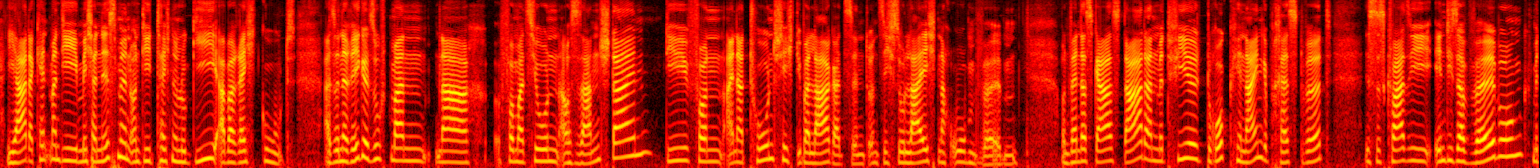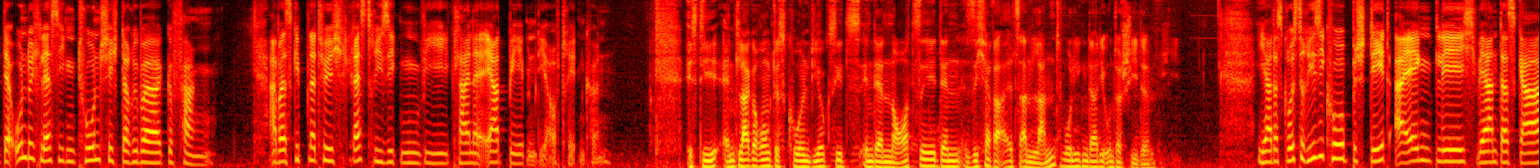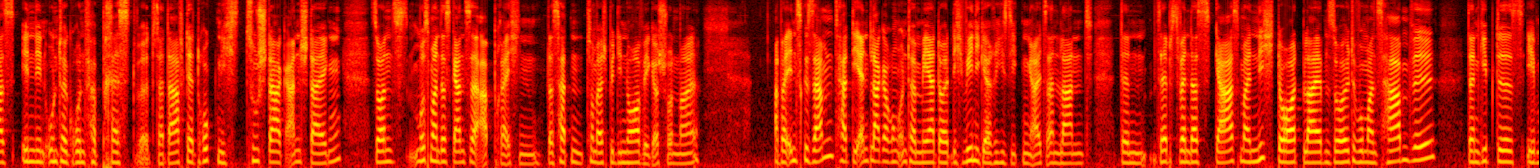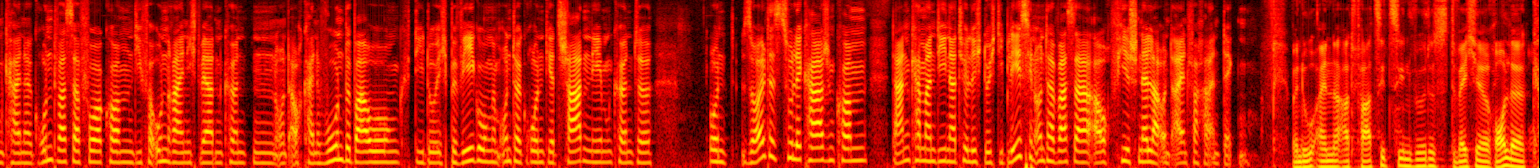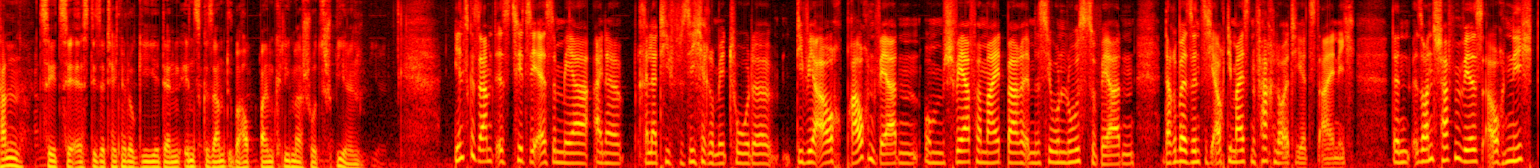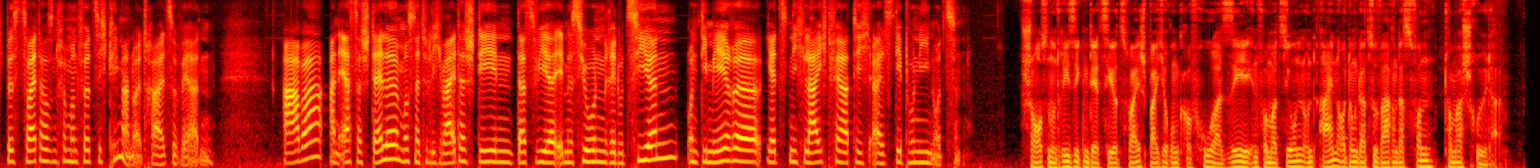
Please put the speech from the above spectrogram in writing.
Ja, da kennt man die Mechanismen und die Technologie aber recht gut. Also in der Regel sucht man nach Formationen aus Sandstein, die von einer Tonschicht überlagert sind und sich so leicht nach oben wölben. Und wenn das Gas da dann mit viel Druck hineingepresst wird, ist es quasi in dieser Wölbung mit der undurchlässigen Tonschicht darüber gefangen. Aber es gibt natürlich Restrisiken wie kleine Erdbeben, die auftreten können. Ist die Endlagerung des Kohlendioxids in der Nordsee denn sicherer als an Land? Wo liegen da die Unterschiede? Ja, das größte Risiko besteht eigentlich, während das Gas in den Untergrund verpresst wird. Da darf der Druck nicht zu stark ansteigen, sonst muss man das Ganze abbrechen. Das hatten zum Beispiel die Norweger schon mal. Aber insgesamt hat die Endlagerung unter Meer deutlich weniger Risiken als an Land. Denn selbst wenn das Gas mal nicht dort bleiben sollte, wo man es haben will, dann gibt es eben keine Grundwasservorkommen, die verunreinigt werden könnten und auch keine Wohnbebauung, die durch Bewegung im Untergrund jetzt Schaden nehmen könnte. Und sollte es zu Leckagen kommen, dann kann man die natürlich durch die Bläschen unter Wasser auch viel schneller und einfacher entdecken. Wenn du eine Art Fazit ziehen würdest, welche Rolle kann CCS, diese Technologie, denn insgesamt überhaupt beim Klimaschutz spielen? Insgesamt ist CCS im Meer eine relativ sichere Methode, die wir auch brauchen werden, um schwer vermeidbare Emissionen loszuwerden. Darüber sind sich auch die meisten Fachleute jetzt einig. Denn sonst schaffen wir es auch nicht, bis 2045 klimaneutral zu werden. Aber an erster Stelle muss natürlich weiterstehen, dass wir Emissionen reduzieren und die Meere jetzt nicht leichtfertig als Deponie nutzen. Chancen und Risiken der CO2-Speicherung auf hoher See. Informationen und Einordnung dazu waren das von Thomas Schröder.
